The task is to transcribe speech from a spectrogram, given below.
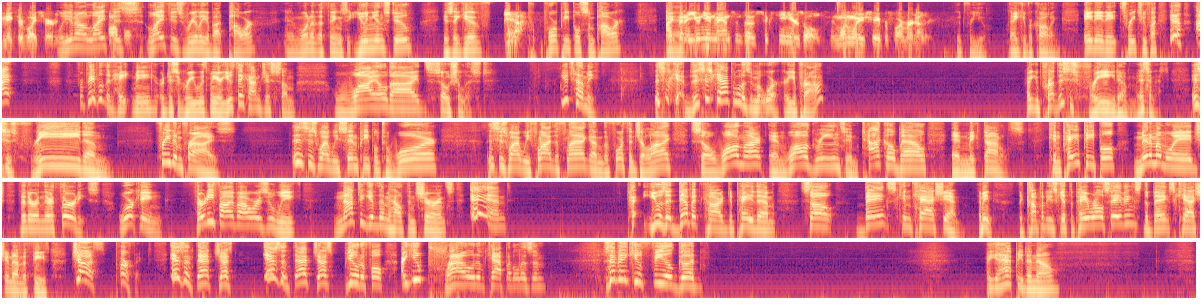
make their voice heard. It's Well, you know, life awful. is life is really about power, and one of the things that unions do is they give Yeah. poor people some power. I've been a union man since I was 16 years old, in one way, shape, or form or another. Good for you. Thank you for calling. 888-325. You know, I for people that hate me or disagree with me or you think I'm just some wild-eyed socialist. You tell me. This is this is capitalism at work. Are you proud? Are you proud? This is freedom, isn't it? This is freedom. Freedom fries. This is why we send people to war. This is why we fly the flag on the 4th of July. So Walmart and Walgreens and Taco Bell and McDonald's can pay people minimum wage that are in their 30s, working 35 hours a week, not to give them health insurance, and use a debit card to pay them so banks can cash in. I mean, the companies get the payroll savings, the banks cash in on the fees. Just perfect. Isn't that just isn't that just beautiful? Are you proud of capitalism? Does that make you feel good? Are you happy to know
